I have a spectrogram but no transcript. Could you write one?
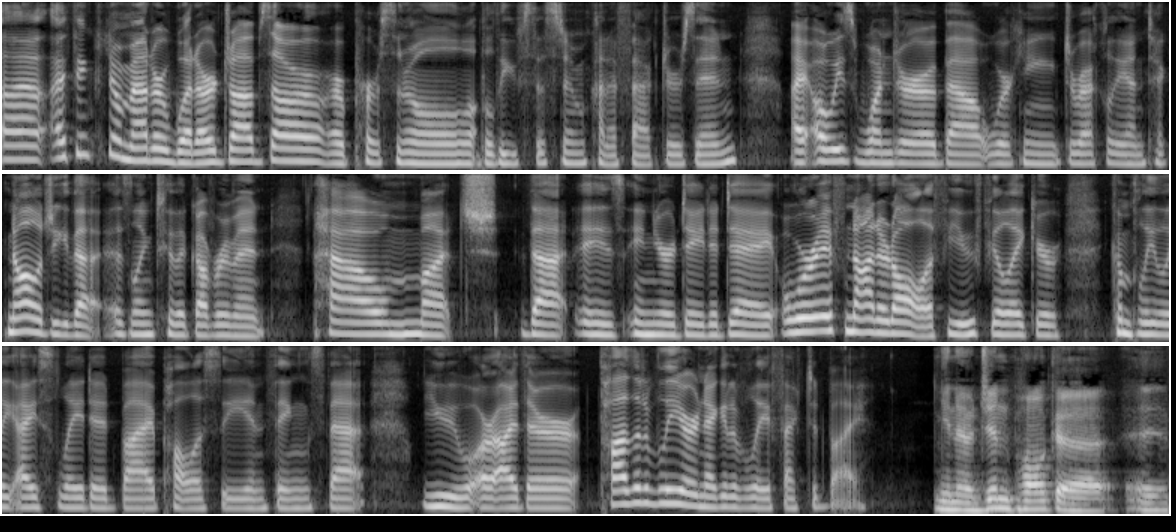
Uh, I think no matter what our jobs are, our personal belief system kind of factors in. I always wonder about working directly on technology that is linked to the government, how much that is in your day to day, or if not at all, if you feel like you're completely isolated by policy and things that you are either positively or negatively affected by. You know, Jen Pahlka uh,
